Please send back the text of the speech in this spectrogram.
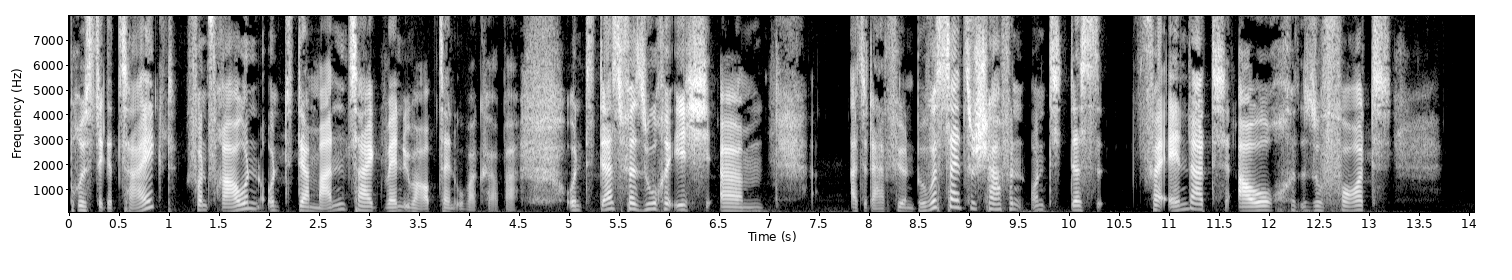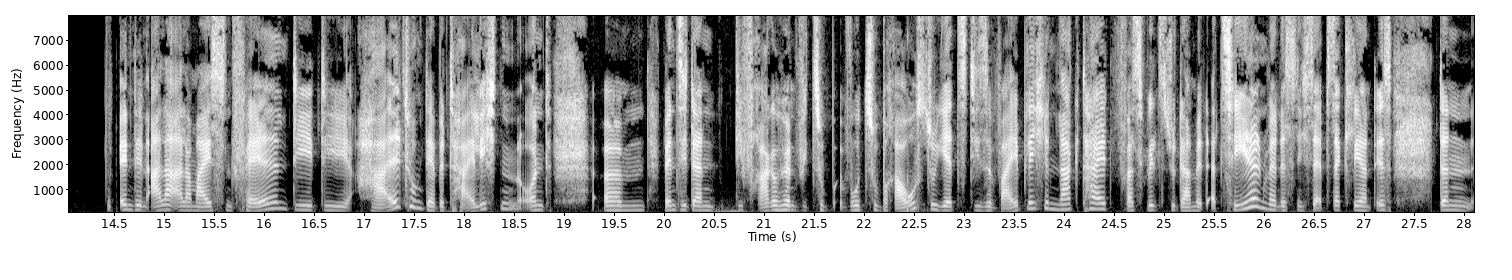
Brüste gezeigt von Frauen und der Mann zeigt, wenn überhaupt, sein Oberkörper. Und das versuche ich, ähm, also dafür ein Bewusstsein zu schaffen und das verändert auch sofort in den aller, allermeisten Fällen die, die Haltung der Beteiligten. Und ähm, wenn sie dann die Frage hören, wie zu, wozu brauchst du jetzt diese weibliche Nacktheit, was willst du damit erzählen, wenn es nicht selbsterklärend ist, dann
